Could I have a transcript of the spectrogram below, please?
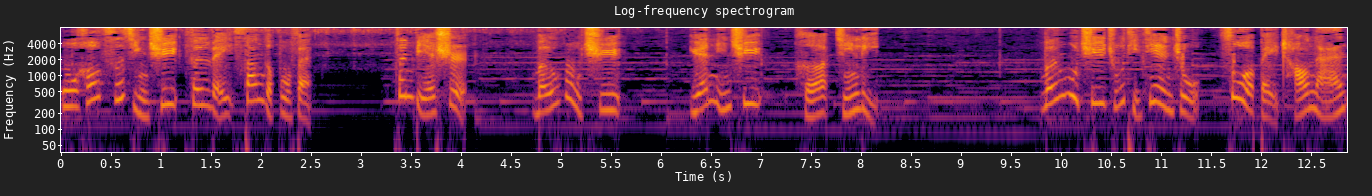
武侯祠景区分为三个部分，分别是文物区、园林区和锦里。文物区主体建筑坐北朝南，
